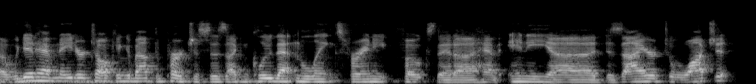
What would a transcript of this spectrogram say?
Uh, we did have Nader talking about the purchases. I include that in the links for any folks that uh, have any uh, desire to watch it.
